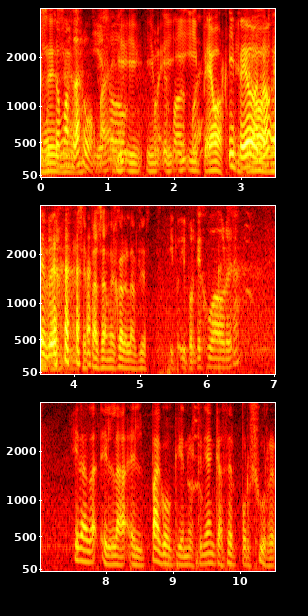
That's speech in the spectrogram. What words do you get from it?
sí, Mucho sí, más sí. largo. ¿Y peor. Y peor, ¿no? Y peor. Se pasa mejor en la fiesta. ¿Y, y por qué jugador era? era la- el, la- el pago que nos tenían que hacer por Schurrer.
